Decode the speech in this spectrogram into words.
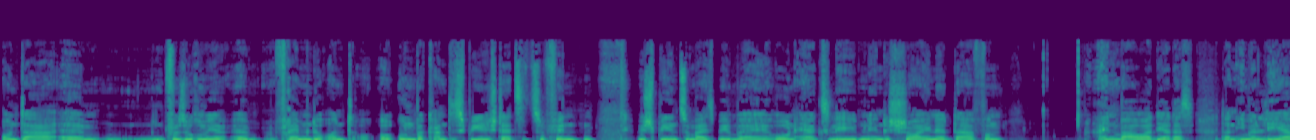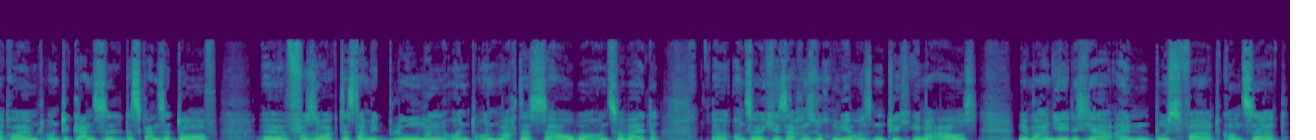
Und da ähm, versuchen wir, ähm, fremde und unbekannte Spielstätte zu finden. Wir spielen zum Beispiel bei Hohenergsleben in der Scheune davon ein Bauer, der das dann immer leer räumt und ganze, das ganze Dorf äh, versorgt das dann mit Blumen und, und macht das sauber und so weiter. Äh, und solche Sachen suchen wir uns natürlich immer aus. Wir machen jedes Jahr ein Busfahrtkonzert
